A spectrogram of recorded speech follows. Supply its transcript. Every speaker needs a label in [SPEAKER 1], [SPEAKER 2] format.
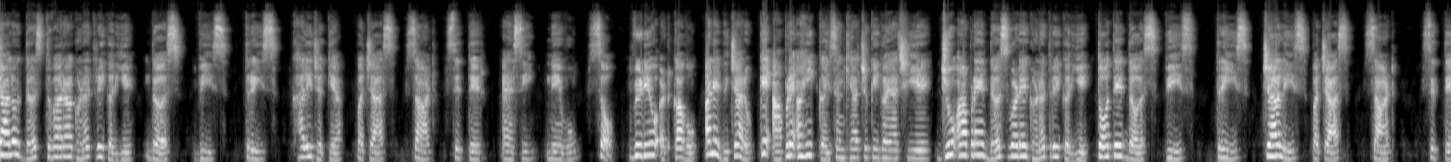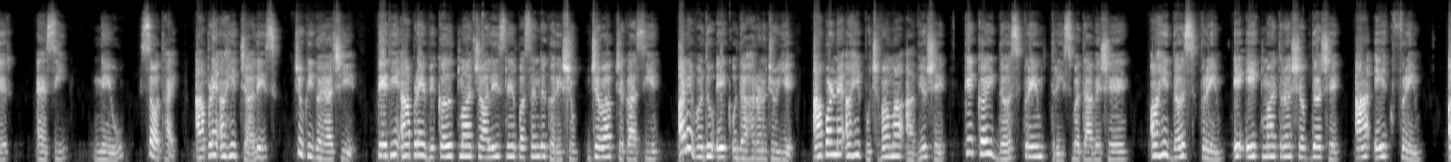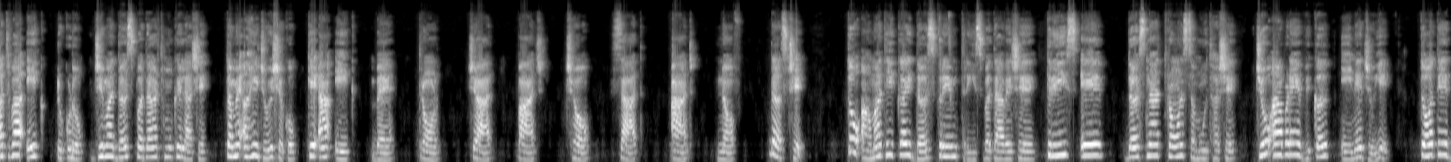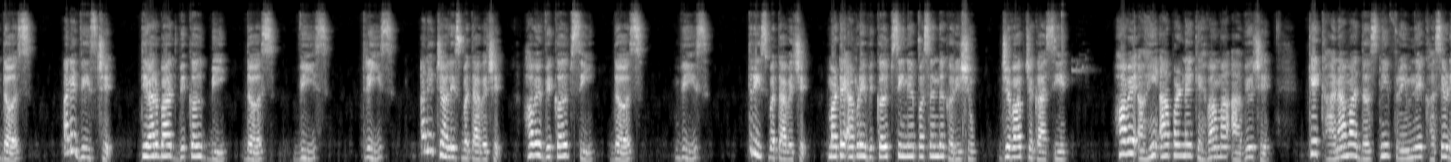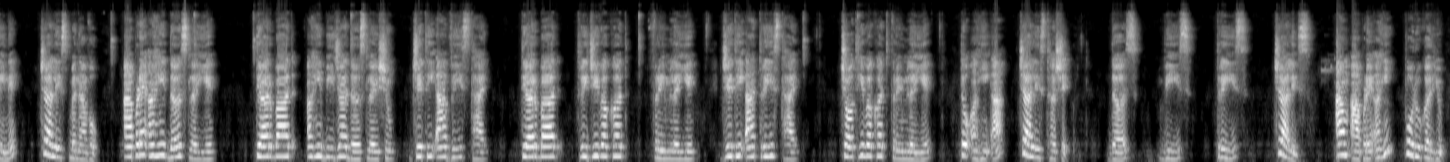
[SPEAKER 1] ચાલો દસ દ્વારા ગણતરી કરીએ. દસ, વીસ, ત્રીસ, ખાલી જગ્યા, પચાસ, સાઠ, સિત્તેર, એસી, નેવું, સો. વિડિયો અટકાવો અને વિચારો કે આપણે અહીં કઈ સંખ્યા ચૂકી ગયા છીએ. જો આપણે દસ વડે ગણતરી કરીએ, તો તે દસ, વીસ, ત્રીસ, ચાલીસ, પચાસ, સાઠ, સિત્તેર, એસી, નેવું, સો થાય. આપણે અહીં ચાલીસ ચૂકી ગયા છીએ. તેથી આપણે વિકલ્પમાં ચાલીસ ને પસંદ કરીશું. જવાબ ચકાસીએ. અને વધુ એક ઉદાહરણ જોઈએ. આપણને અહીં પૂછવામાં આવ્યું છે કે કઈ દસ ફ્રેમ ત્રીસ બતાવે છે. અહીં દસ ફ્રેમ એ એકમાત્ર શબ્દ છે. આ એક ફ્રેમ અથવા એક ટુકડો જેમાં દસ પદાર્થ મૂકેલા છે. તમે અહીં જોઈ શકો કે આ એક, બે, ત્રણ, ચાર, પાંચ, છ, સાત, આઠ, નવ, દસ છે. તો આમાંથી કઈ દસ ફ્રેમ ત્રીસ બતાવે છે? ત્રીસ એ દસ ના ત્રણ સમૂહ થશે. જો આપણે વિકલ્પ એ ને જોઈએ, તો તે દસ અને વીસ છે. ત્યારબાદ વિકલ્પ બી દસ, વીસ, ત્રીસ અને ચાલીસ બતાવે છે. હવે વિકલ્પ સી દસ, વીસ, ત્રીસ બતાવે છે. માટે આપણે વિકલ્પ સી ને પસંદ કરીશું. જવાબ ચકાસીએ. હવે અહીં આપણને કહેવામાં આવ્યું છે કે ખાનામાં દસની ફ્રેમને ખસેડીને ચાલીસ બનાવો. આપણે અહીં દસ લઈએ. ત્યારબાદ અહીં બીજા દસ લઈશું, જેથી આ વીસ થાય. ત્યારબાદ ત્રીજી વખત ફ્રેમ લઈએ, જેથી આ ત્રીસ થાય. ચોથી વખત ફ્રેમ લઈએ, તો અહીં આ ચાલીસ થશે. દસ, વીસ, ત્રીસ, ચાલીસ. આમ આપણે અહીં પૂરું કર્યું.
